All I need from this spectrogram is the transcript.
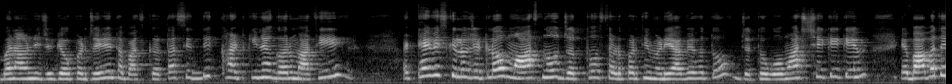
બનાવની જગ્યા ઉપર જઈને તપાસ કરતા સિદ્દીક ખાટકીના ઘરમાંથી અઠ્યાવીસ કિલો જેટલો માંસનો જથ્થો સ્થળ પરથી મળી આવ્યો હતો. જથ્થો ગોમાંસ છે કે કેમ? એ બાબતે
